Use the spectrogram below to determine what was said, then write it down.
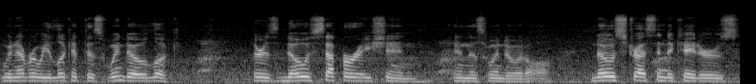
whenever we look at this window, look, there's no separation in this window at all. No stress indicators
